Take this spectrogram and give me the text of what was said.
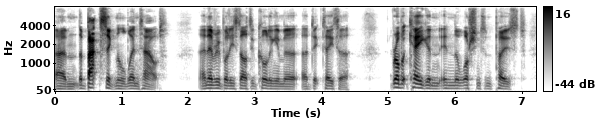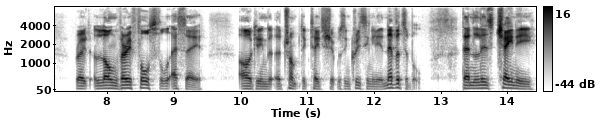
um, the bat signal went out and everybody started calling him a, a dictator. Robert Kagan in the Washington Post wrote a long, very forceful essay arguing that a Trump dictatorship was increasingly inevitable. Then Liz Cheney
